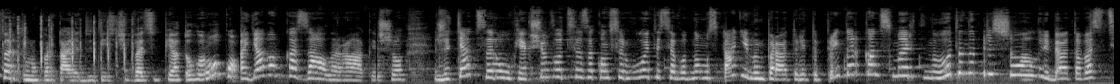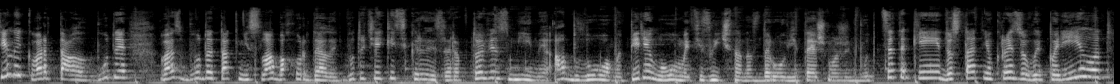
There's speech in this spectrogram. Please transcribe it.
Четвертому кварталі 2025 року. А я вам казала, раки, що життя це рух. Якщо ви це законсервуєтеся в одному стані в імператорі, то прийде аркан смерті. Ну от і не прийшов. Ребята, у вас цілий квартал буде, вас буде так ні слабо хорделить. Будуть якісь кризи, раптові зміни, обломи, переломи фізично на здоров'ї теж можуть бути. Це такий достатньо кризовий період,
